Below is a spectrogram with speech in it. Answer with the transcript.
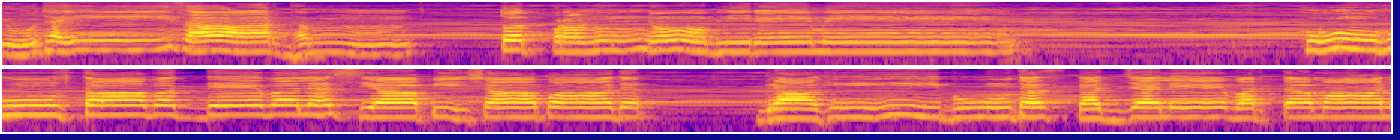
यूथैः सार्धं त्वत्प्रणुन्योभिरेमे हूहूस्तावद्देवलस्यापि शापाद ग्राहीभूतस्तज्जले वर्तमान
